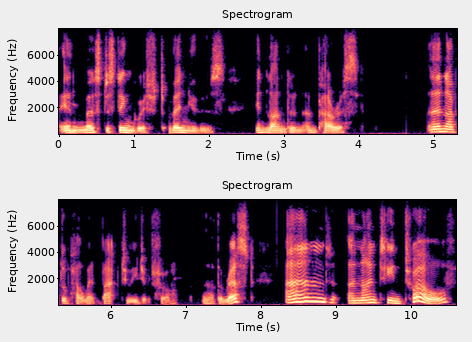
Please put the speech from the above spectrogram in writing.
in most distinguished venues in London and Paris. Then Abdul Baha went back to Egypt for the rest. And in 1912,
